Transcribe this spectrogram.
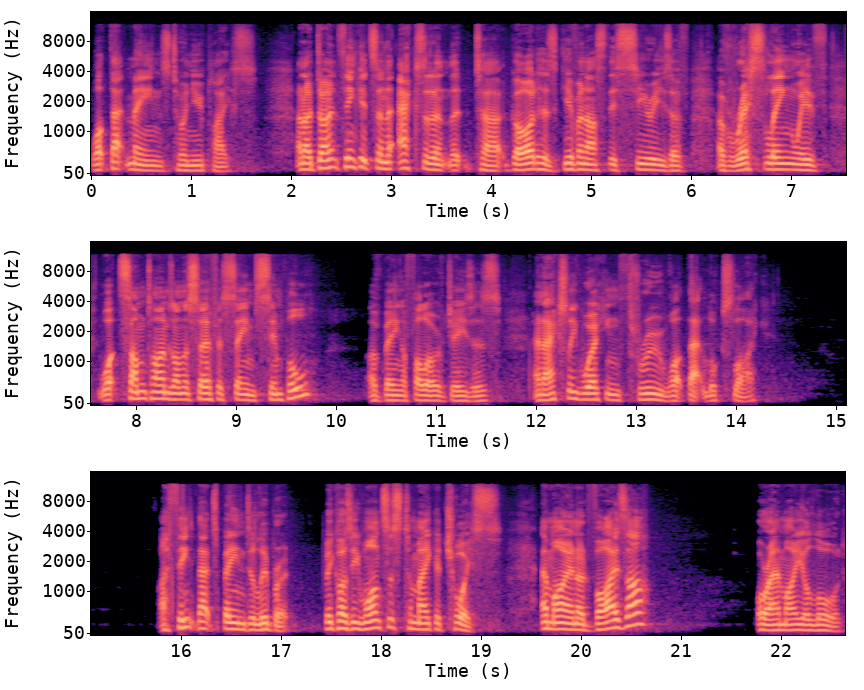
what that means to a new place. And I don't think it's an accident that uh, God has given us this series of, of wrestling with what sometimes on the surface seems simple of being a follower of Jesus and actually working through what that looks like. I think that's been deliberate because He wants us to make a choice. Am I an advisor or am I your Lord?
